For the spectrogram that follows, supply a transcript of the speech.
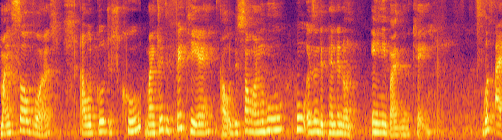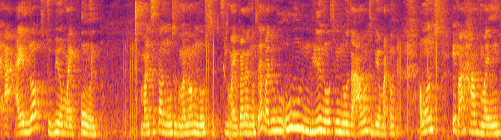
myself was I would go to school. My 25th year, I would be someone who who isn't dependent on anybody. Okay because I, I I love to be on my own. My sister knows it, my mom knows it, my brother knows. it. Everybody who, who really knows me knows that I want to be on my own. I want if I have money,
